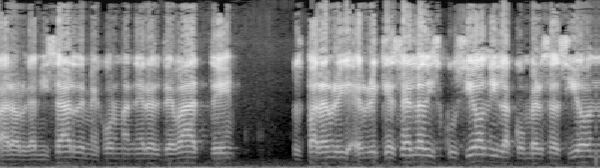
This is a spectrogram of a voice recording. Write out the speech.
para organizar de mejor manera el debate, pues para enriquecer la discusión y la conversación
